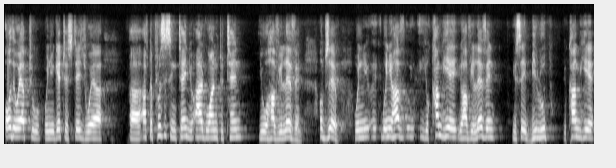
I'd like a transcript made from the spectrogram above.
All the way up to when you get to a stage where uh, after processing 10, you add 1 to 10, you will have 11. Observe, when you, when you have, you come here, you have 11, you say B loop, you come here,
